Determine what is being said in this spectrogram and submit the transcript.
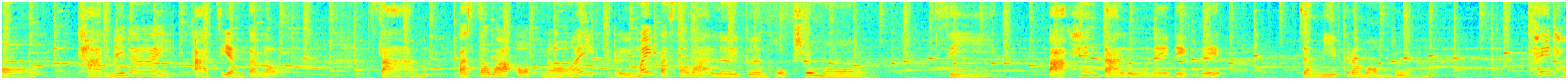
2. ทานไม่ได้ อาเจียนตลอด 3. ปัสสาวะออกน้อย หรือไม่ปัสสาวะเลยเกิน 6 ชั่วโมง 4. ปากแห้งตาโหลในเด็กเล็ก จะมีกระหม่อมบุ๋มให้โทร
